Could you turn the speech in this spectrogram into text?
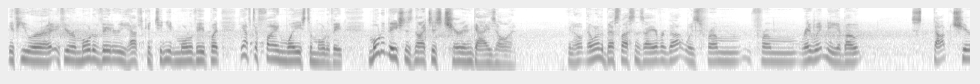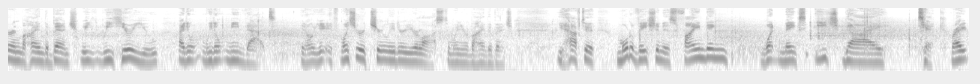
If you are, if you're a motivator, you have to continue to motivate, but you have to find ways to motivate. Motivation is not just cheering guys on. You know, one of the best lessons I ever got was from from Ray Whitney about stop cheering behind the bench. We we hear you. I don't. We don't need that. You know, if once you're a cheerleader, you're lost when you're behind the bench. You have to. Motivation is finding what makes each guy tick. Right,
